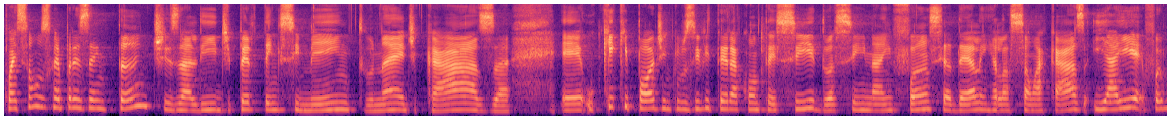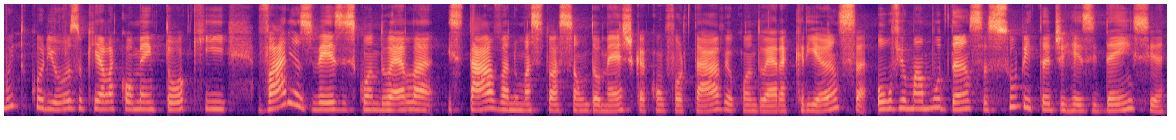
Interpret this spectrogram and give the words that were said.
quais são os representantes ali de pertencimento, né? De casa, é, o que, que pode inclusive ter acontecido assim na infância dela em relação à casa. E aí foi muito curioso que ela comentou que várias vezes quando ela estava numa situação doméstica confortável, quando era criança, houve uma mudança súbita de residência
